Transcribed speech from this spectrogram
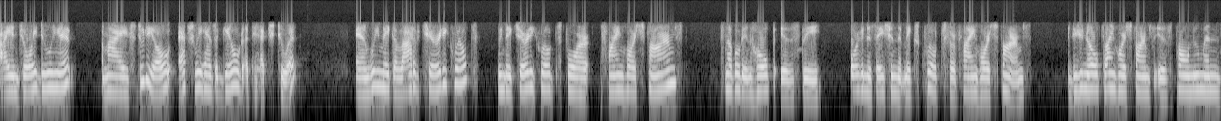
I enjoy doing it. My studio actually has a guild attached to it, and we make a lot of charity quilts. We make charity quilts for Flying Horse Farms. Snuggled in Hope is the organization that makes quilts for Flying Horse Farms. Do you know Flying Horse Farms is Paul Newman's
